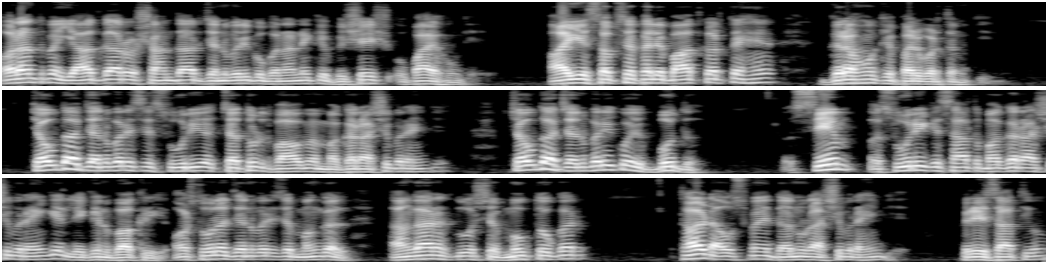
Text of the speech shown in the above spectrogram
और अंत में यादगार और शानदार जनवरी को बनाने के विशेष उपाय होंगे। आइए सबसे पहले बात करते हैं ग्रहों के परिवर्तन की। चौदह जनवरी से सूर्य चतुर्थ भाव में मकर राशि में रहेंगे। चौदह जनवरी को ये बुद्ध सेम सूर्य के साथ मकर राशि में रहेंगे, लेकिन वक्री। और सोलह जनवरी से मंगल, अंगारक दोष से मुक्त होकर थर्ड हाउस में धनु राशि में रहेंगे। प्रिय साथियों,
